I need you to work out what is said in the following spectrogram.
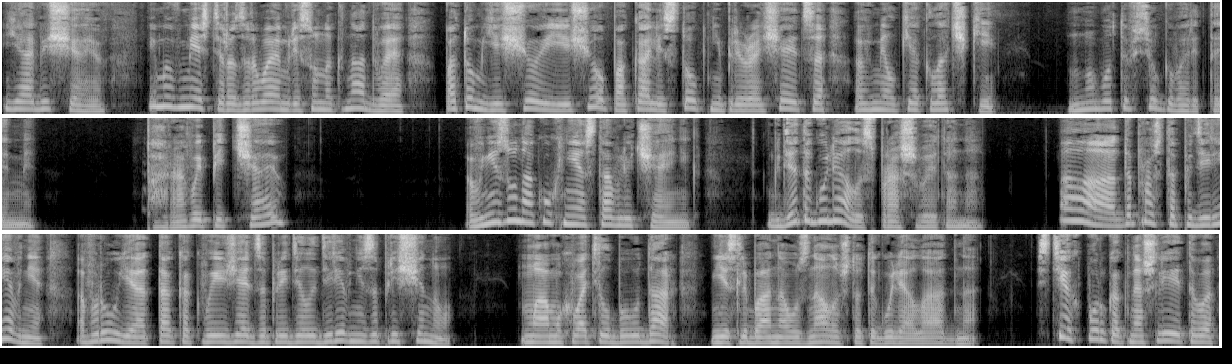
«Я обещаю. И мы вместе разрываем рисунок надвое, потом еще и еще, пока листок не превращается в мелкие клочки». «Ну вот и все», — говорит Эмми. «Пора выпить чаю?» Внизу на кухне я ставлю чайник. «Где ты гуляла?» — спрашивает она. «А, да просто по деревне. Вру я, так как выезжать за пределы деревни запрещено. Маму хватил бы удар, если бы она узнала, что ты гуляла одна. С тех пор, как нашли этого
